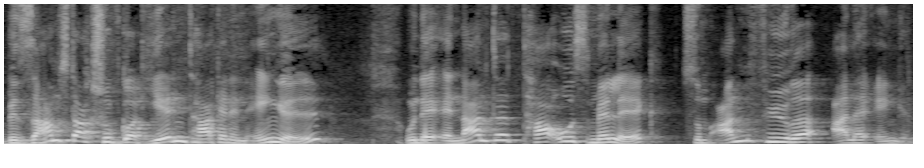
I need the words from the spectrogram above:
Bis Samstag schuf Gott jeden Tag einen Engel und er ernannte Taus Melek zum Anführer aller Engel.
